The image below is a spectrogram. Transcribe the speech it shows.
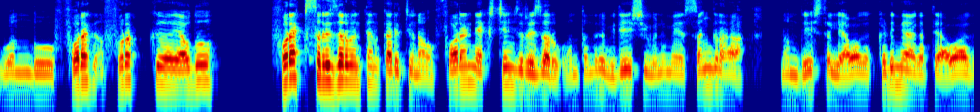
ಒಂದು ಫೊರಕ್ ಫೊರಕ್ ಯಾವುದು? ಫೊರೆಕ್ಸ್ ರಿಸರ್ವ್ ಅಂತ ಕರಿತೀವಿ ನಾವು? ಫಾರಿನ್ ಎಕ್ಸ್ಚೇಂಜ್ ರಿಸರ್ವ್ ಅಂತಂದ್ರೆ ವಿದೇಶಿ ವಿನಿಮಯ ಸಂಗ್ರಹ ನಮ್ಮ ದೇಶದಲ್ಲಿ ಯಾವಾಗ ಕಡಿಮೆ ಆಗತ್ತೆ, ಅವಾಗ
